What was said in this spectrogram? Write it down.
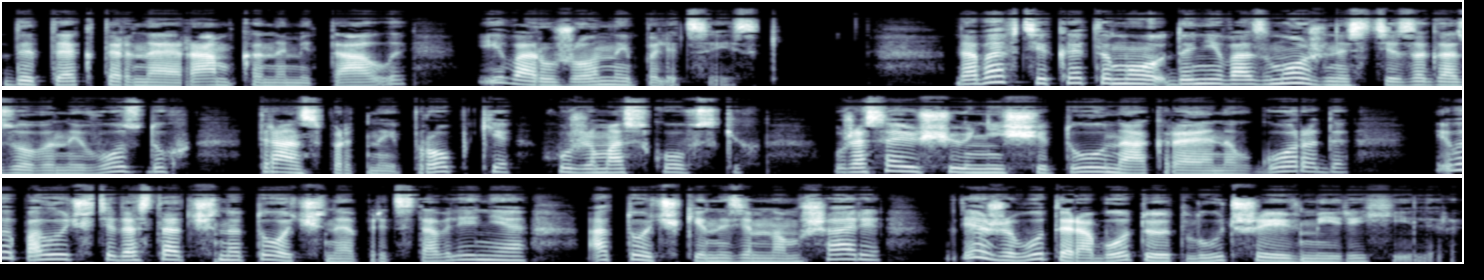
детекторная рамка на металлы и вооруженный полицейский. Добавьте к этому до невозможности загазованный воздух, транспортные пробки, хуже московских, ужасающую нищету на окраинах города, и вы получите достаточно точное представление о точке на земном шаре, где живут и работают лучшие в мире хиллеры.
